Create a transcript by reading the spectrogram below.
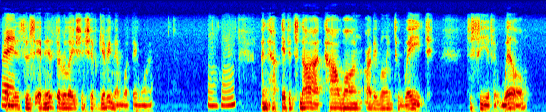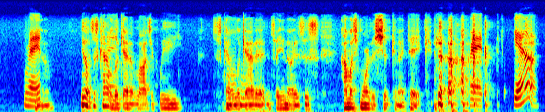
Right. and is this and is the relationship giving them what they want? mhm. And how, if it's not, how long are they willing to wait to see if it will? Right. You know, you know, just kind of Right. look at it logically. Just kind of look Mhm. at it and say, you know, is this how much more of this shit can I take? Right. Yeah.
